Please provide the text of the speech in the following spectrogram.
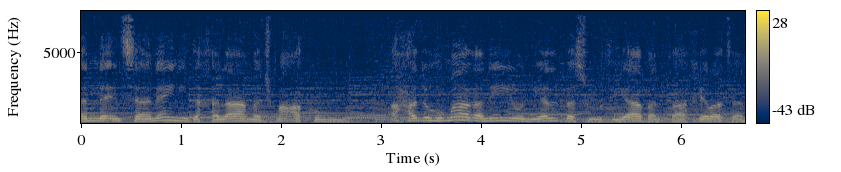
أن إنسانين دخلا مجمعكم أحدهما غني يلبس ثيابا فاخرة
